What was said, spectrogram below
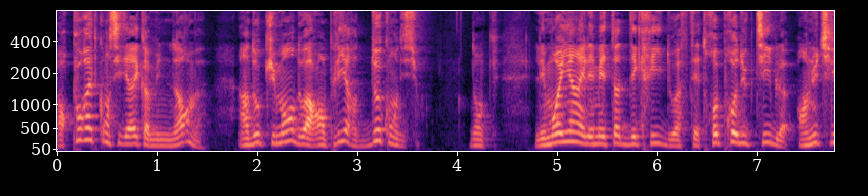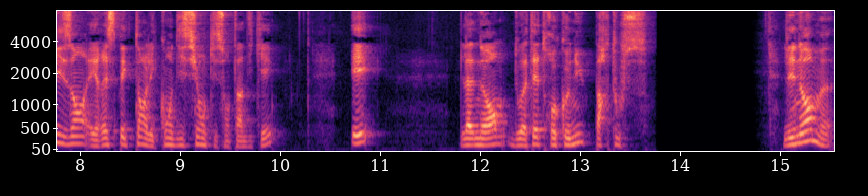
Alors pour être considéré comme une norme, un document doit remplir deux conditions. Donc les moyens et les méthodes décrits doivent être reproductibles en utilisant et respectant les conditions qui sont indiquées, et la norme doit être reconnue par tous. Les normes,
